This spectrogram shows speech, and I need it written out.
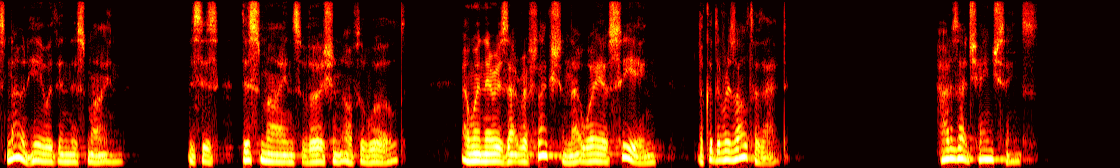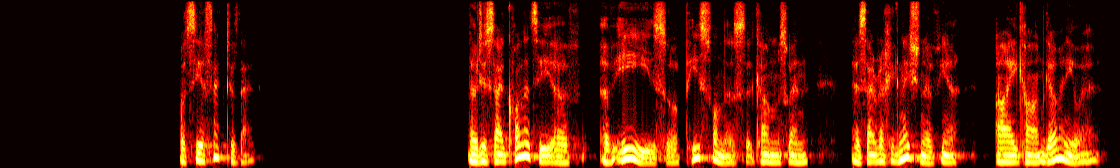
It's known here within this mind. This is this mind's version of the world. And when there is that reflection, that way of seeing, look at the result of that. How does that change things? What's the effect of that? Notice that quality of, of ease or peacefulness that comes when there's that recognition of, you know, I can't go anywhere.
